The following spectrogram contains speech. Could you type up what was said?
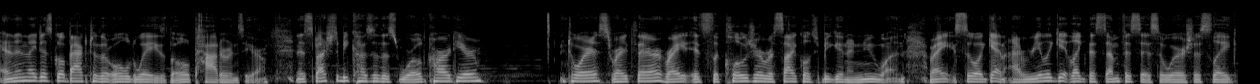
And then they just go back to their old ways the old patterns here. And especially because of this world card here Taurus right there, right? It's the closure, recycle to begin a new one, right? So again, I really get like this emphasis where it's just like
